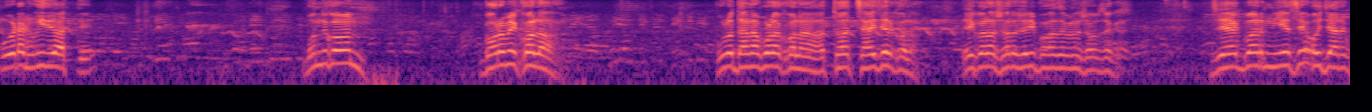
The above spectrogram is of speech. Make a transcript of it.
পুরোটা ঢুকিয়ে দিতে পারতে। বন্ধুগণ গরমে কলা। পুরো দানা পড়া কলা অর্থাৎ সাইজের কলা। এই কলা সরাসরি পাওয়া যাবে না সব জায়গায়। যে একবার নিয়েছে ওই যে আরেক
